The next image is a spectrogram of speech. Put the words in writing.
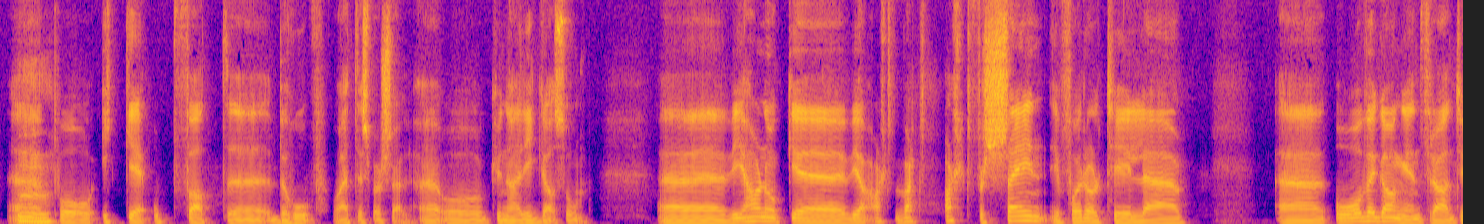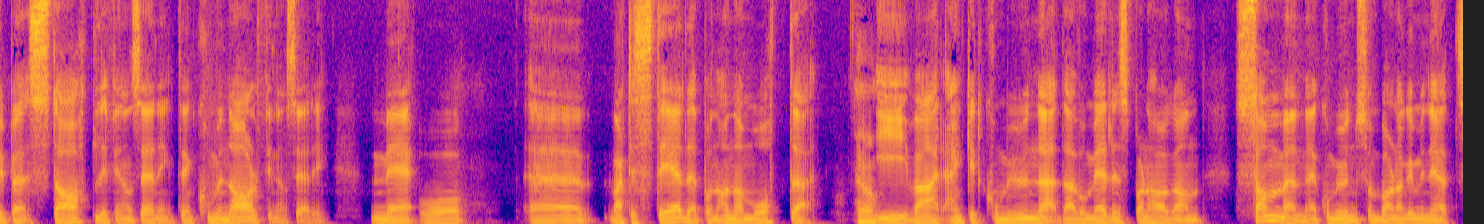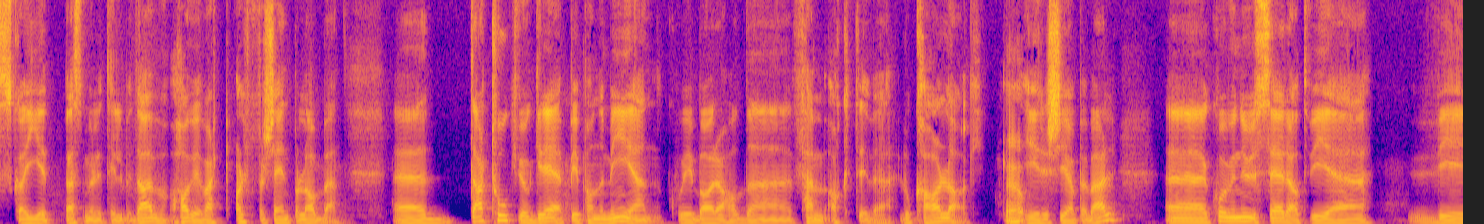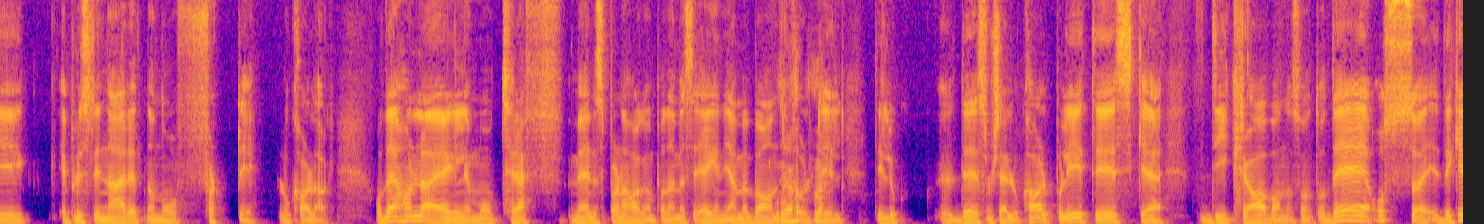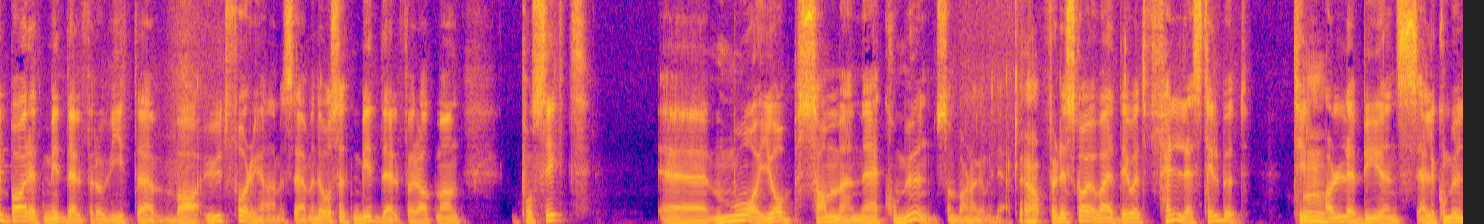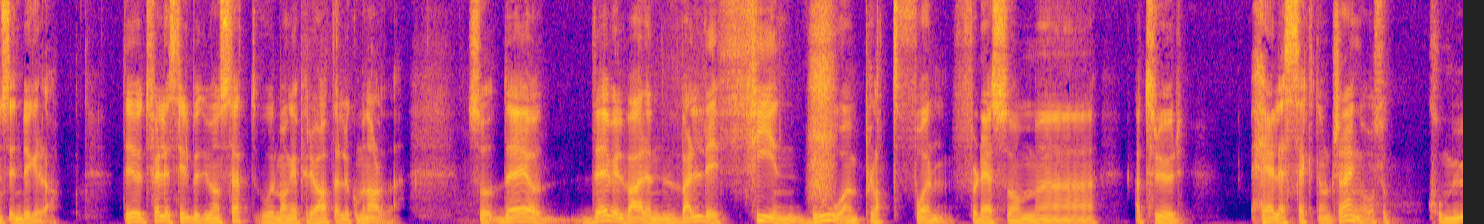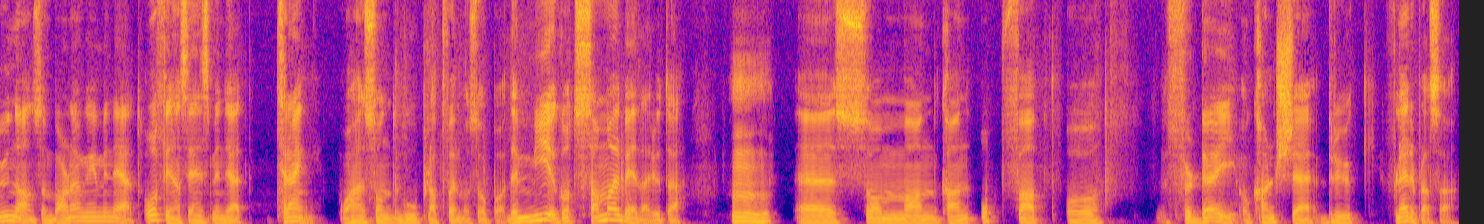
Mm. På å ikke oppfatte behov og etterspørsel, og kunne rigge oss om. Uh, vi har nok uh, vi har alt, vært altfor sein i forhold til uh, overgangen fra en type statlig finansiering til en kommunal finansiering med å være til stede på en annen måte ja. i hver enkelt kommune, der hvor medlemsbarnehagene sammen med kommunen som barnehagemyndighet skal gi et best mulig tilbud. Der har vi vært altfor seint på labben. Der tok vi jo grep i pandemien, hvor vi bare hadde fem aktive lokallag ja. i regi av PBL. Eh, hvor vi nå ser at vi er, vi er plutselig i nærheten av å nå 40 lokallag. Og det handler egentlig om å treffe medlemsbarnehagene på deres egen hjemmebane i forhold til de, det som skjer lokalpolitisk, de kravene og sånt. Og det er også, det er ikke bare et middel for å vite hva utfordringene deres er, men det er også et middel for at man på sikt eh, må jobbe sammen med kommunen som barnehagemyndighet. Ja. For det, skal jo være, det er jo et felles tilbud til mm. alle byens, eller kommunens innbyggere. Det er jo et felles tilbud uansett hvor mange private eller kommunale det er. Så det, jo, det, vil være en veldig fin bro og en plattform for det som eh, jeg tror hele sektoren trenger, og også kommunene som barnehagemyndighet og finansieringsmyndighet trenger å ha en sånn god plattform å stå på. Det er mye godt samarbeid der ute mm. eh, som man kan oppfatte og fordøye og kanskje bruke flere plasser.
